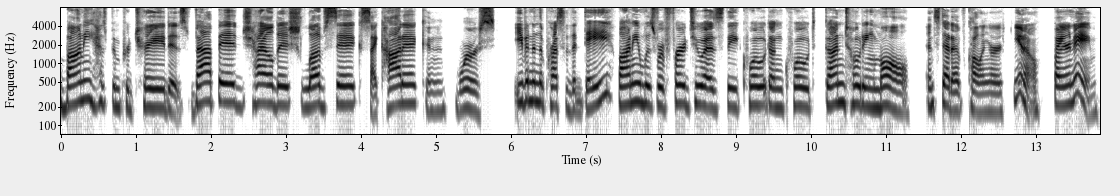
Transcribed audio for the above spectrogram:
Bonnie has been portrayed as vapid, childish, lovesick, psychotic, and worse. Even in the press of the day, Bonnie was referred to as the quote unquote gun toting Moll instead of calling her, you know, by her name.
